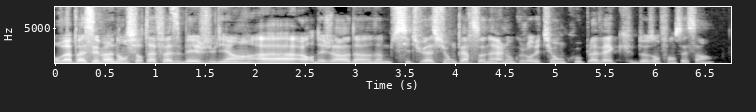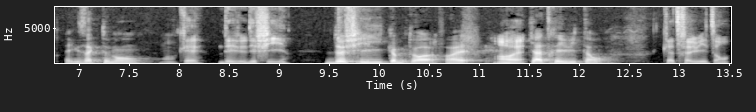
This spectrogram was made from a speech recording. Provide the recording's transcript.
On va passer maintenant sur ta phase B, Julien. Euh, alors déjà, dans une situation personnelle, donc aujourd'hui tu es en couple avec deux enfants, c'est ça? Exactement. Ok. Des, filles? Deux filles, comme toi, ouais. ouais. 4 et 8 ans. 4 et 8 ans.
